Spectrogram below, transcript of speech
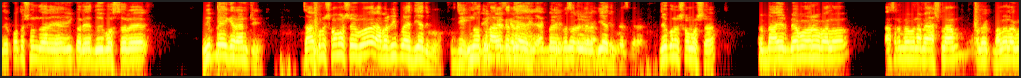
যে কত সুন্দর ই করে দুই বছরের রিপ্লাই গ্যারান্টি যা কোনো সমস্যা হইব আবার রিপ্লাই দিয়ে দিব। জি। নতুন আরেকটা দিয়ে একবারে দিয়ে দিব। যে কোনো সমস্যা। ভাইয়ের ব্যবহারও ভালো। আশ্রম ব্যবহার আমি আসলাম। অনেক ভালো লাগল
